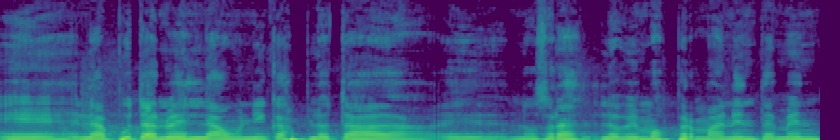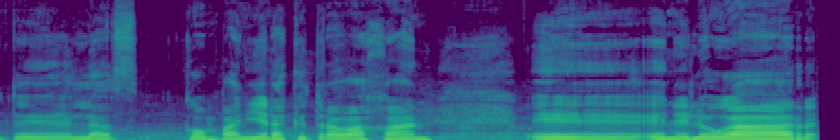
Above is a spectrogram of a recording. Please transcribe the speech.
eh, la puta no es la única explotada. Eh, nosotras lo vemos permanentemente. Las compañeras que trabajan eh, en el hogar,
